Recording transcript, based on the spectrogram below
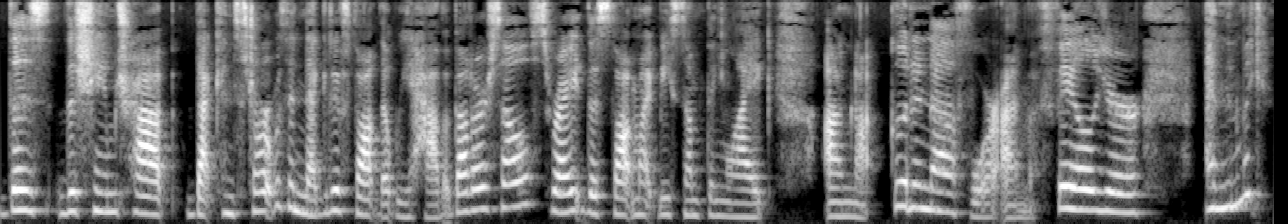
this the shame trap that can start with a negative thought that we have about ourselves, right? This thought might be something like, I'm not good enough or I'm a failure. And then we can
